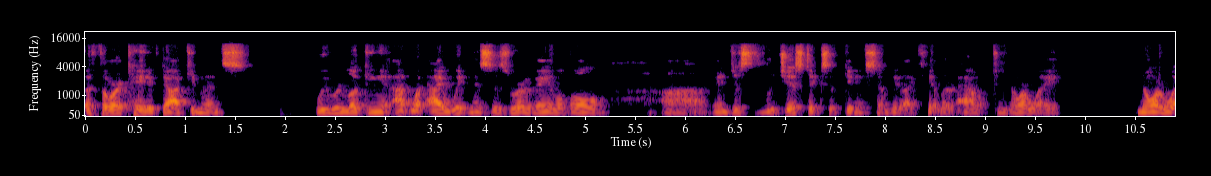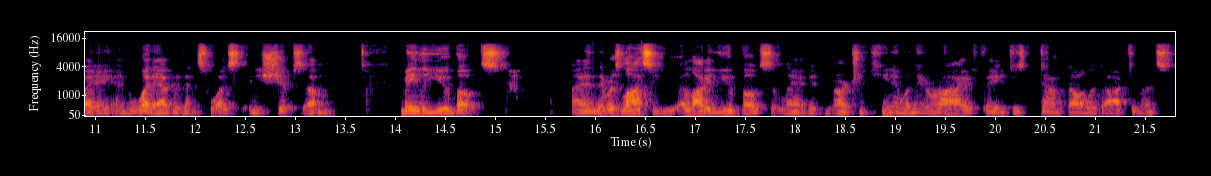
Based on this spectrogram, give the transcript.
authoritative documents. We were looking at uh, what eyewitnesses were available, uh, and just logistics of getting somebody like Hitler out to Norway, Norway, and what evidence was any ships, um, mainly U-boats, and there was lots of a lot of U-boats that landed in Argentina. When they arrived, they had just dumped all the documents,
